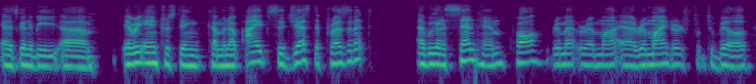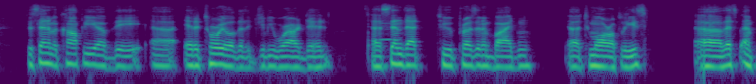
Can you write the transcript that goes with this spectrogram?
it's going to be um, very interesting coming up. I suggest the president, and we're going to send him, Paul, remi- remi- uh, reminder to Bill to send him a copy of the uh, editorial that the GV Wire did. Uh, send that to President Biden uh, tomorrow, please. Uh, let's. I'm,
